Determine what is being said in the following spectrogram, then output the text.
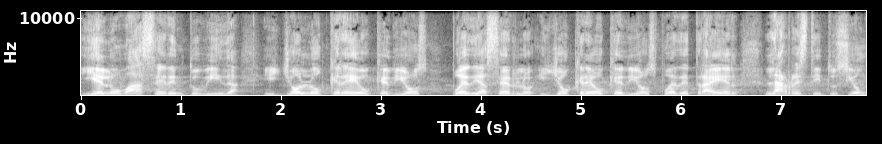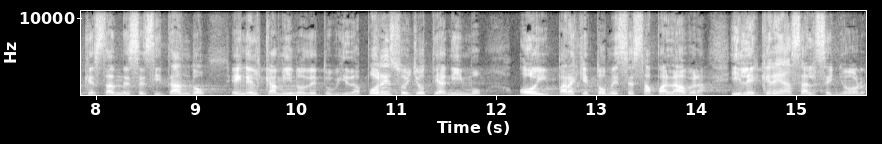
y Él lo va a hacer en tu vida. Y yo lo creo que Dios puede hacerlo y yo creo que Dios puede traer la restitución que estás necesitando en el camino de tu vida. Por eso yo te animo hoy para que tomes esa palabra y le creas al Señor,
